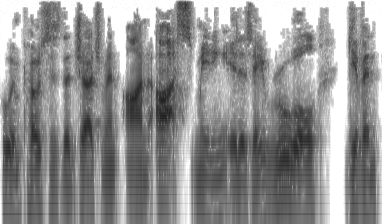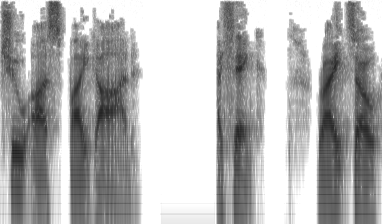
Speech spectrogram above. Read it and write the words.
who imposes the judgment on us, meaning it is a rule given to us by God. I think, right? So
